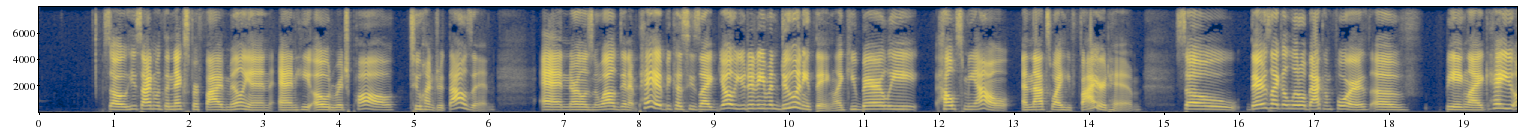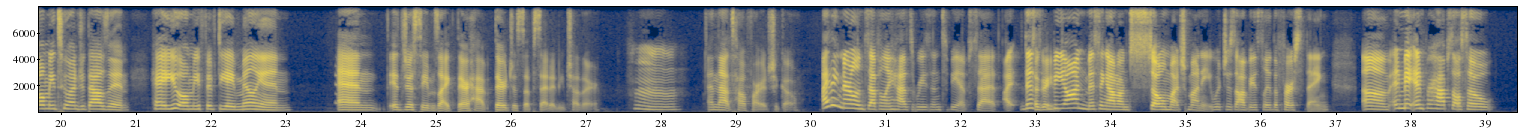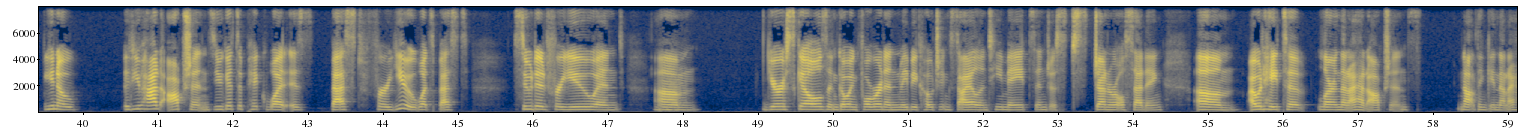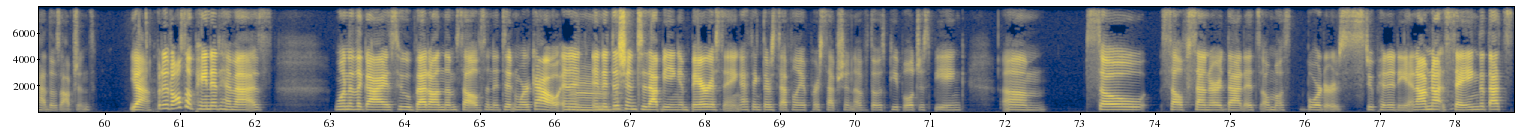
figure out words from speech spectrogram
So he signed with the Knicks for 5 million and he owed Rich Paul 200,000. And Nerlens Noel didn't pay it because he's like, "Yo, you didn't even do anything. Like you barely helped me out." And that's why he fired him. So there's like a little back and forth of being like, "Hey, you owe me 200,000. Hey, you owe me 58 million." And it just seems like they're have they're just upset at each other. Hmm. And that's how far it should go. I think Nerlens definitely has reason to be upset. I, this Agreed. beyond missing out on so much money, which is obviously the first thing, um, and may, and perhaps also, you know, if you had options, you get to pick what is best for you, what's best suited for you, and um, your skills, and going forward, and maybe coaching style and teammates, and just general setting. Um, I would hate to learn that I had options, not thinking that I had those options. Yeah. But it also painted him as one of the guys who bet on themselves and it didn't work out. And in, in Mhm. addition to that being embarrassing, I think there's definitely a perception of those people just being um, so self centered that it's almost borders stupidity. And I'm not saying that that's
